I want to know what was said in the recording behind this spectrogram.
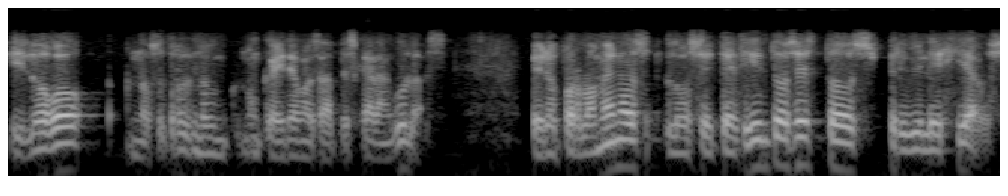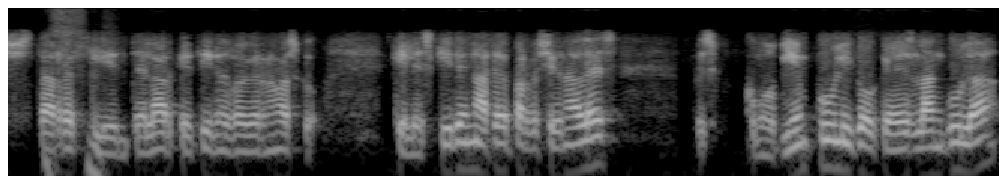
y luego nosotros nunca iremos a pescar angulas. Pero por lo menos los 700 estos privilegiados, esta red clientelar que tiene el gobierno vasco, que les quieren hacer profesionales, pues como bien público que es la angula,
